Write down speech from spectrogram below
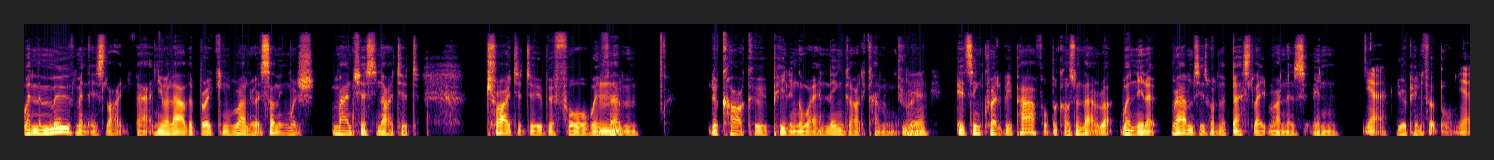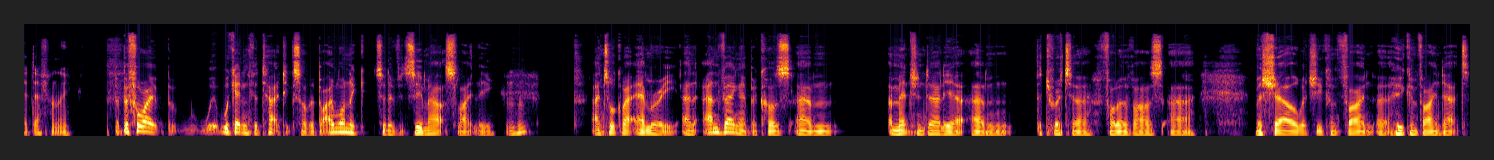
when the movement is like that and you allow the breaking runner, it's something which Manchester United tried to do before with Mm. um, Lukaku peeling away and Lingard coming through. Yeah. It's incredibly powerful because when that when you know Ramsey is one of the best late runners in Yeah. European football. Yeah, definitely. But before I, we- we're getting to the tactics of it, but I want to sort of zoom out slightly Mhm. and talk about Emery and, and Wenger because um, I mentioned earlier um, the Twitter follow of ours, uh, Michelle, which you can find, uh, who can find at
